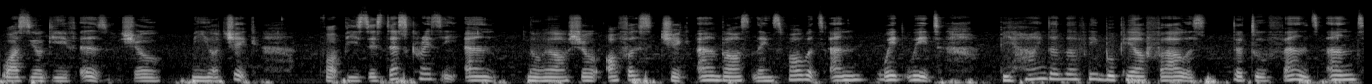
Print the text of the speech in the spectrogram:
what your gift is. Show me your cheek for pieces that's crazy and Noeul show offers cheek and boss leans forward and wait wait Behind the lovely bouquet of flowers, the two fans and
